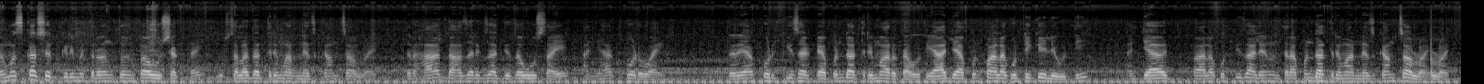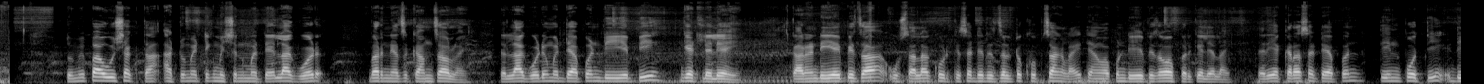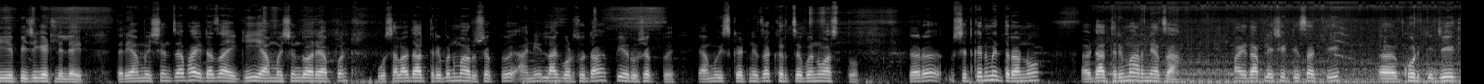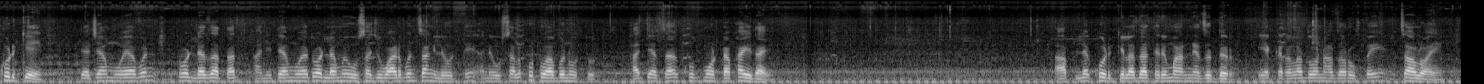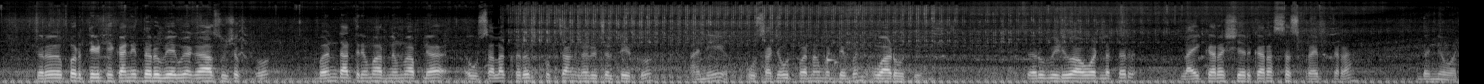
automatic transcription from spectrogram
नमस्कार शेतकरी मित्रांनो तुम्ही पाहू शकताय ऊसाला दात्री मारण्याचं काम चालू आहे. तर हा दहा हजार एक जातीचा ऊस आहे आणि हा खोडवा आहे. तर या खोडकीसाठी आपण दात्री मारत आहोत. याआधी आपण पालाकुट्टी केली होती आणि त्या पालाकुट्टी झाल्यानंतर आपण दात्री मारण्याचं काम चालू आहे. आहे तुम्ही पाहू शकता ऑटोमॅटिक मशीनमध्ये लागवड भरण्याचं काम चालू आहे. तर लागवडीमध्ये आपण डी ए पी घेतलेली आहे. कारण डी ए पीचा उसाला खुडकीसाठी रिझल्ट खूप चांगला आहे. त्यामुळे आपण डी ए पीचा वापर केलेला आहे. तर एकरासाठी आपण तीन पोती डी ए पीची घेतलेली आहेत. तर या मशीनचा फायदाच आहे की या मशीनद्वारे आपण उसाला दात्रे पण मारू शकतो आहे आणि लागवडसुद्धा पेरू शकतो आहे त्यामुळे विस्कटणीचा खर्च पण वाचतो. तर शेतकरी मित्रांनो दात्री मारण्याचा फायदा आपल्या शेतीसाठी अ, खोडके जे खोडके आहे त्याच्या मुळ्या पण तोडल्या जातात आणि त्या मुळ्या तोडल्यामुळे ऊसाची वाढ पण चांगली होते आणि उसाला फुटवा पण होतो. हा त्याचा खूप मोठा फायदा आहे. आपल्या खोडकीला दात्रे मारण्याचा दर एकराला दोन हजार रुपये चालू आहे. तर प्रत्येक ठिकाणी दर वेगवेगळा असू शकतो. पण दात्रे मारण्यामुळे आपल्या ऊसाला खरंच खूप चांगला रिझल्ट येतो आणि ऊसाच्या उत्पन्नामध्ये पण वाढ होते. तर व्हिडिओ आवडला तर लाईक करा शेअर करा सबस्क्राईब करा. धन्यवाद.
